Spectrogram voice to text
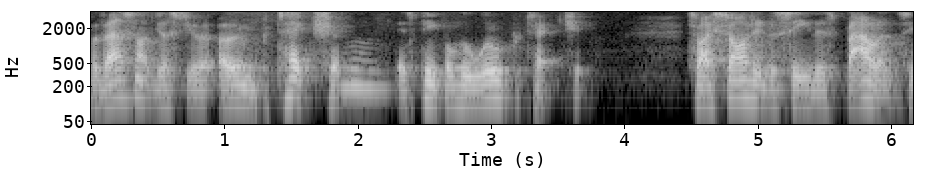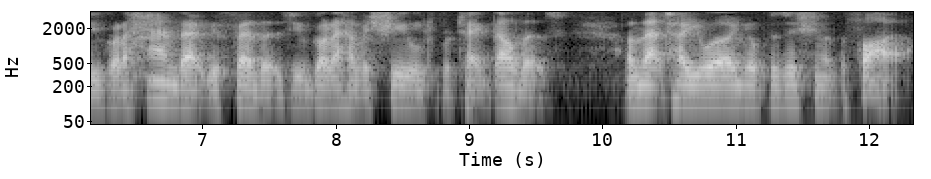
But that's not just your own protection, mm. it's people who will protect you. So I started to see this balance. You've got to hand out your feathers, you've got to have a shield to protect others. And that's how you earn your position at the fire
